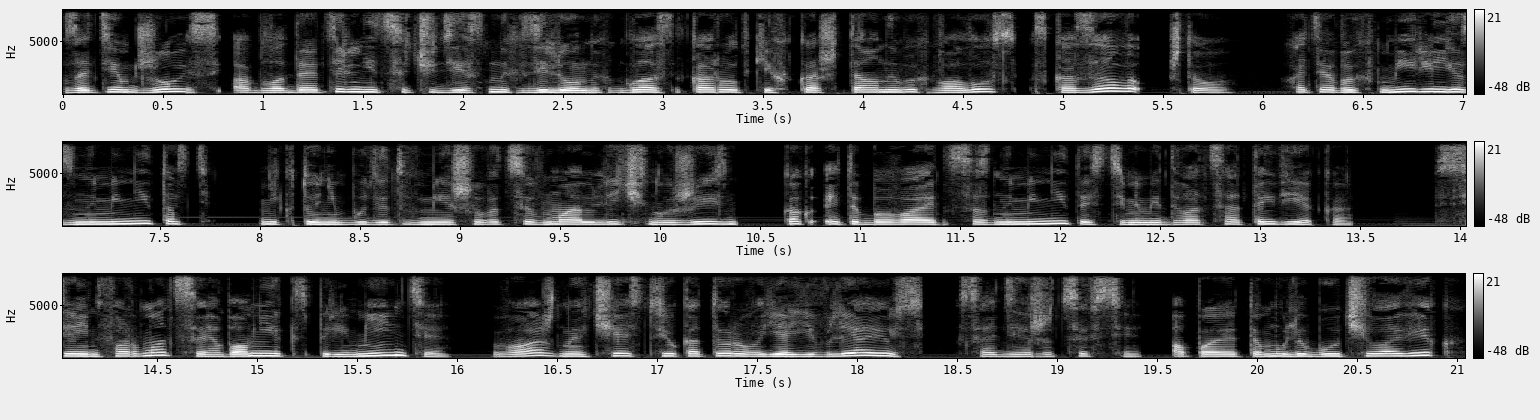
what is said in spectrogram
Затем Джойс, обладательница чудесных зеленых глаз и коротких каштановых волос, сказала, что, хотя в их мире я знаменитость, никто не будет вмешиваться в мою личную жизнь, как это бывает со знаменитостями 20 века. Вся информация обо мне эксперименте, важной частью которого я являюсь, содержится все, а поэтому любой человек,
